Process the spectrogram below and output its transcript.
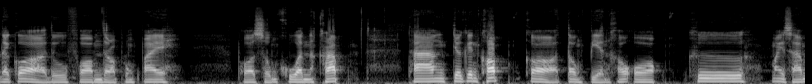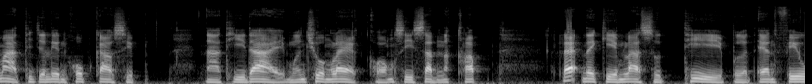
แล้วก็ดูฟอร์มดรอปลงไป พอสมควรนะครับ ทางเจอเกนคอปก็ต้องเปลี่ยนเขาออก คือไม่สามารถที่จะเล่นครบ 90 นาทีได้เหมือนช่วงแรกของซีซั่นนะครับ และในเกมล่าสุดที่เปิดแอนฟิล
